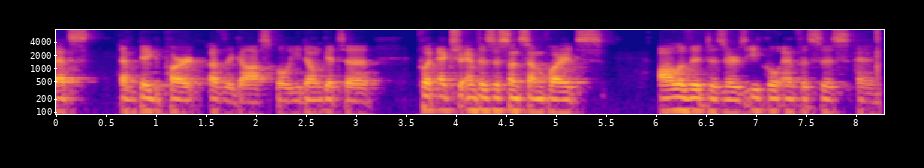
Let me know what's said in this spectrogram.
That's a big part of the gospel. You don't get to put extra emphasis on some parts. All of it deserves equal emphasis and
